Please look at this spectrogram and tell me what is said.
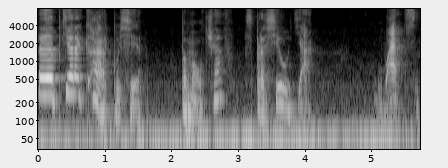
э, птерокарпусе? Помолчав, спросил я. Ватсон,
